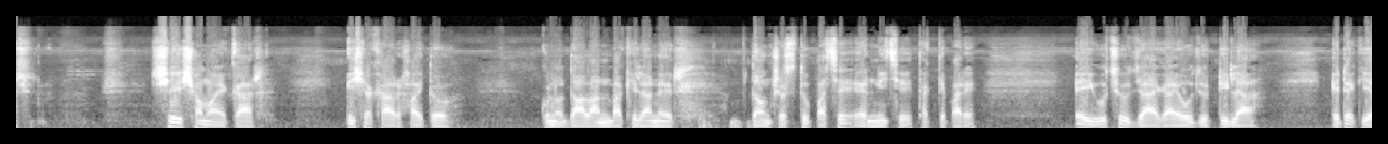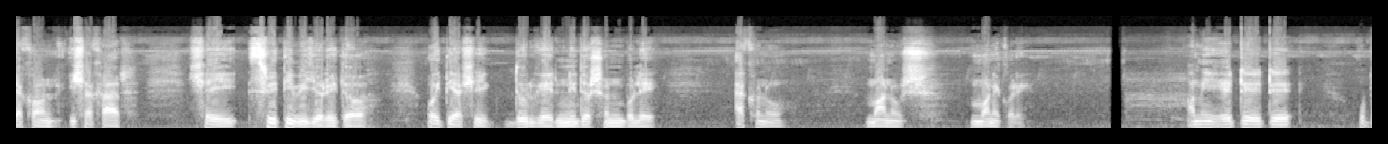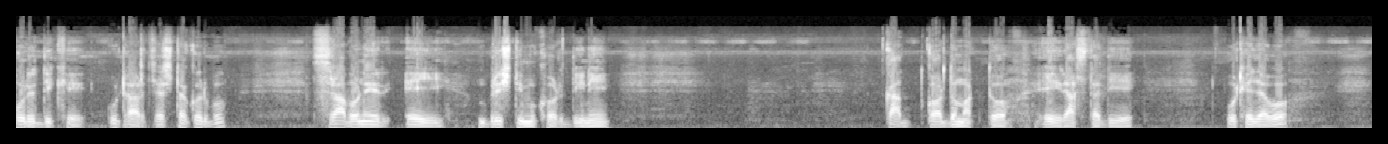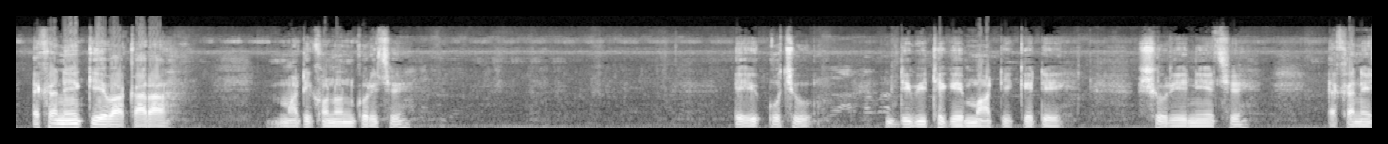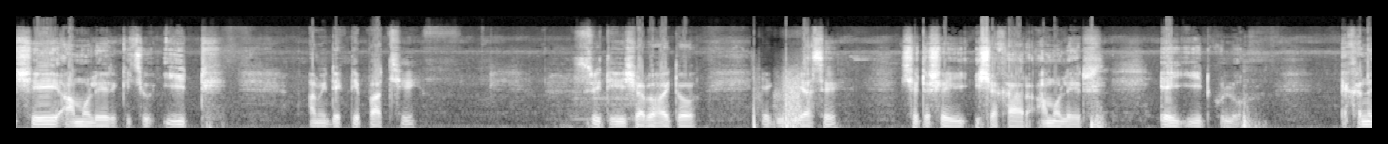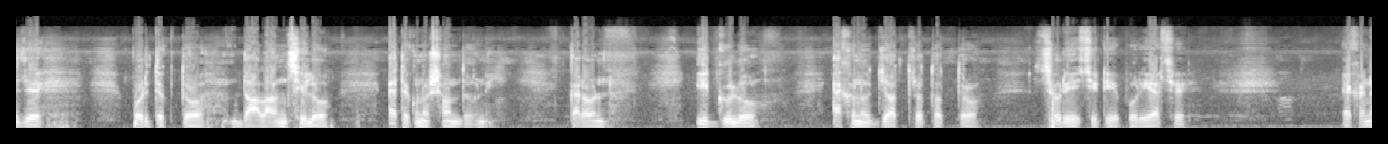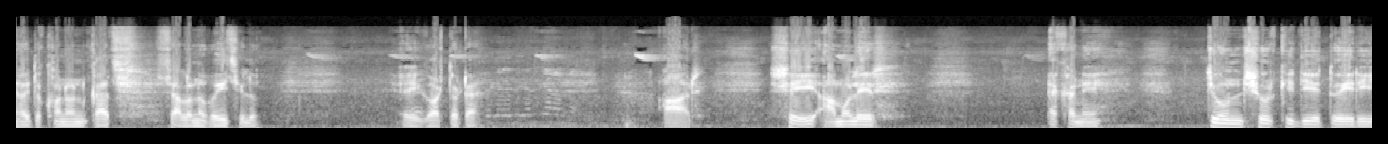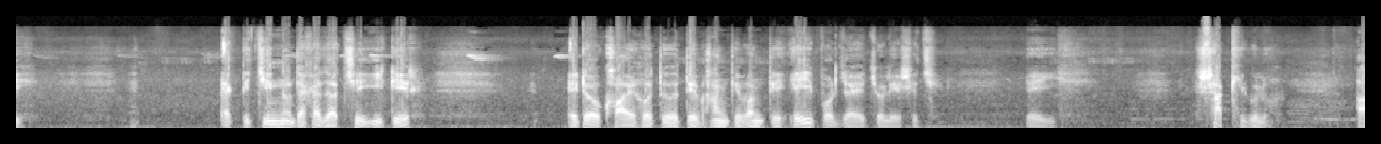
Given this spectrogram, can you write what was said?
সেই সময়কার ইশাখার হয়তো কোনো দালান বা খিলানের ধ্বংসস্তূপ আছে, এর নিচে থাকতে পারে। এই উঁচু জায়গায় উঁচু টিলা, এটা কি এখন ইশাখার সেই স্মৃতি বিজড়িত ঐতিহাসিক দুর্গের নিদর্শন বলে এখনও মানুষ মনে করে? আমি হেঁটে হেঁটে উপরের দিকে ওঠার চেষ্টা করব। শ্রাবণের এই বৃষ্টিমুখর দিনে কাদ কর্দমাক্ত এই রাস্তা দিয়ে উঠে যাব। এখানে কে বা কারা মাটি খনন করেছে, এই উঁচু ডিবি থেকে মাটি কেটে সরিয়ে নিয়েছে। এখানে সেই আমলের কিছু ইট আমি দেখতে পাচ্ছি। স্মৃতি হিসাবে হয়তো এগুলি আছে। সেটা সেই ইশাখার আমলের এই ইটগুলো। এখানে যে পরিত্যক্ত দালান ছিল, এতে কোনো সন্দেহ নেই। কারণ ইটগুলো এখনও যত্রতত্র ছড়িয়ে ছিটিয়ে পড়ে আছে। এখানে হয়তো খনন কাজ চালানো হয়েছিল এই গর্তটা। আর সেই আমলের এখানে চুন সুরকি দিয়ে তৈরি একটি চিহ্ন দেখা যাচ্ছে ইটের। এটাও ক্ষয় হতে হতে ভাঙতে ভাঙতে এই পর্যায়ে চলে এসেছে এই সাক্ষীগুলো।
